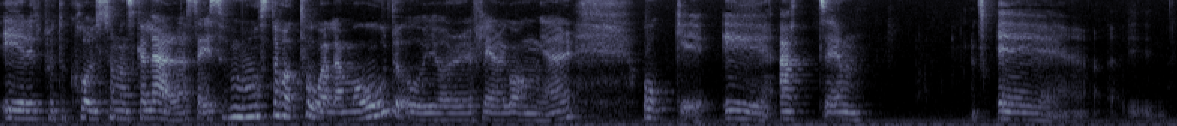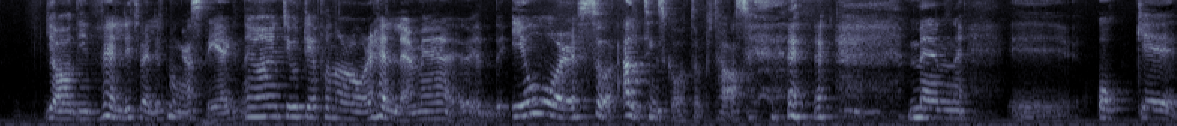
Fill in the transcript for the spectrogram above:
är det ett protokoll som man ska lära sig, så man måste ha tålamod och göra det flera gånger. Och eh, att eh, eh, Ja, det är väldigt, väldigt många steg. Jag har inte gjort det på några år heller, men eh, i år så allting ska återupptas. men, eh, och eh,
